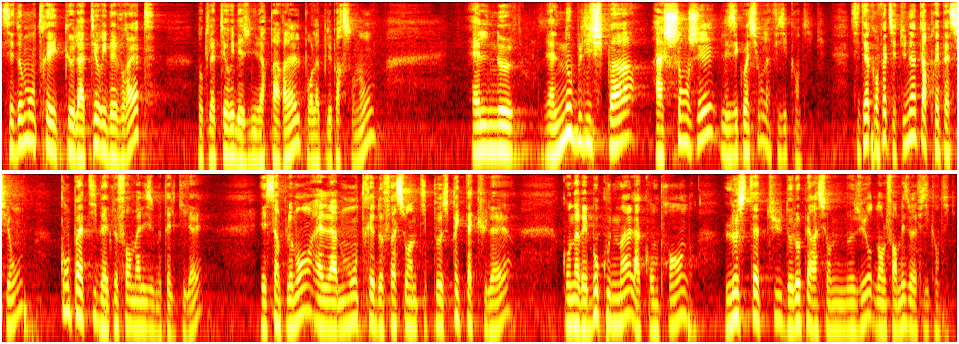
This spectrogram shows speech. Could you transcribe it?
c'est de montrer que la théorie d'Everett, donc la théorie des univers parallèles, pour l'appeler par son nom, elle n'oblige elle pas à changer les équations de la physique quantique. C'est-à-dire qu'en fait, c'est une interprétation compatible avec le formalisme tel qu'il est, et simplement, elle a montré de façon un petit peu spectaculaire qu'on avait beaucoup de mal à comprendre le statut de l'opération de mesure dans le formalisme de la physique quantique.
